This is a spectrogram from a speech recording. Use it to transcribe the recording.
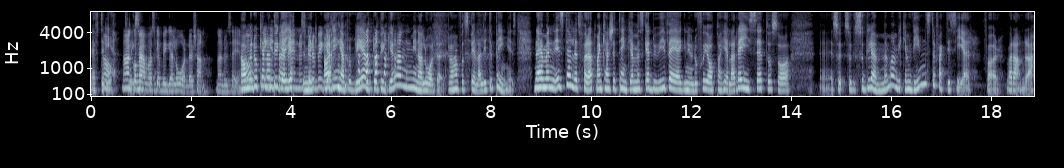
Efter Ja, det. när han kommer hem och ska bygga lådor sen, när du säger Ja, "Ja, men då kan han bygga färdig, jättemycket. bygga." Ja, det är inga problem. Då bygger han mina lådor. Då har han fått spela lite pingis. Nej, men istället för att man kanske tänker, men ska du iväg nu, då får jag ta hela racet och så, eh, så, så, så glömmer man vilken vinst det faktiskt ger för varandra.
